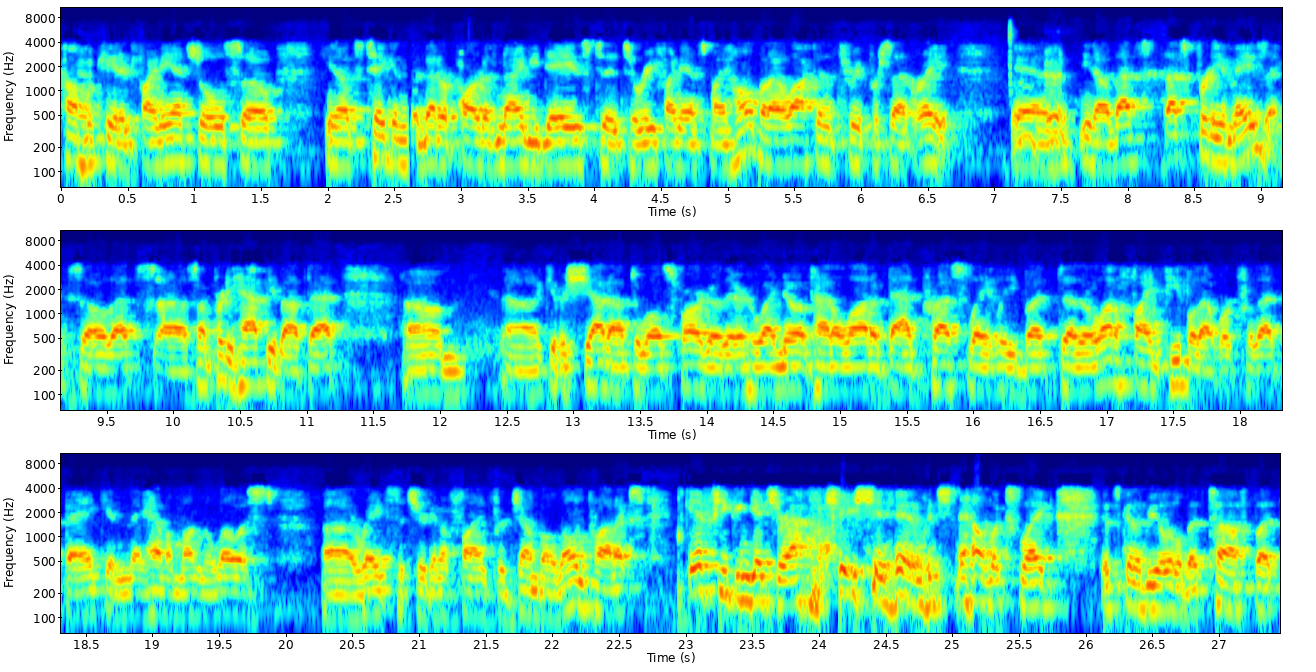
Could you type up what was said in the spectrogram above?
complicated financials. So, you know, it's taken the better part of 90 days to, to refinance my home, but I locked in a 3% rate. Oh, and, oh, you know, that's, that's pretty amazing. So that's, uh, so I'm pretty happy about that. Um, uh, give a shout out to Wells Fargo there, who I know have had a lot of bad press lately, but uh, there are a lot of fine people that work for that bank, and they have among the lowest uh, rates that you're going to find for jumbo loan products if you can get your application in, which now looks like it's going to be a little bit tough. But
